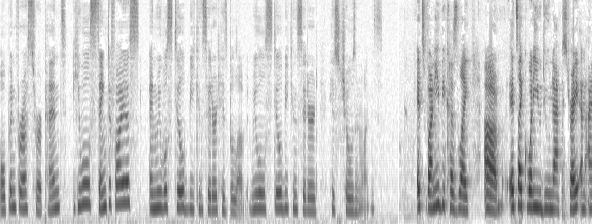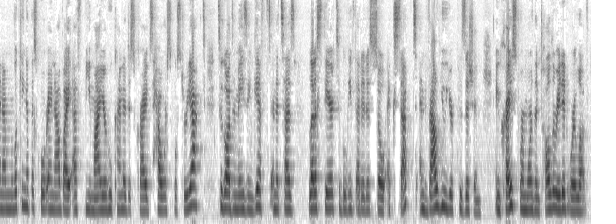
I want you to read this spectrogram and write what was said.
open for us to repent. He will sanctify us, and we will still be considered his beloved. We will still be considered his chosen ones. it's funny because like um, it's like what do you do next right and, and i'm looking at this quote right now by f.b meyer who kind of describes how we're supposed to react to god's amazing gifts and it says let us dare to believe that it is so accept and value your position in christ we're more than tolerated we're loved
